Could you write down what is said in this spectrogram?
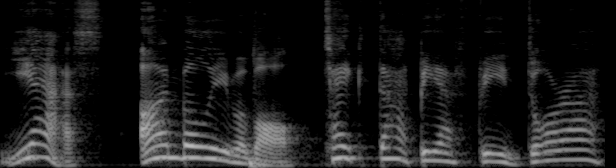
Yes, unbelievable. Take that, BFB Dora.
